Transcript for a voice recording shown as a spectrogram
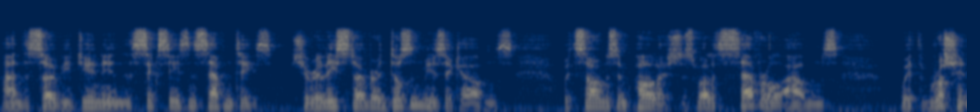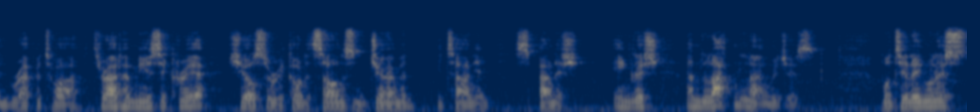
and the Soviet Union in the 60s and 70s. She released over a dozen music albums with songs in Polish, as well as several albums with Russian repertoire. Throughout her music career, she also recorded songs in German, Italian, Spanish, English, and Latin languages. Multilingualist,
